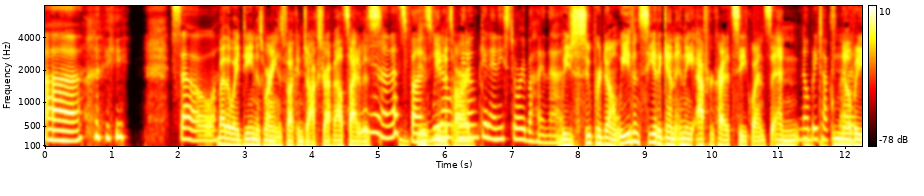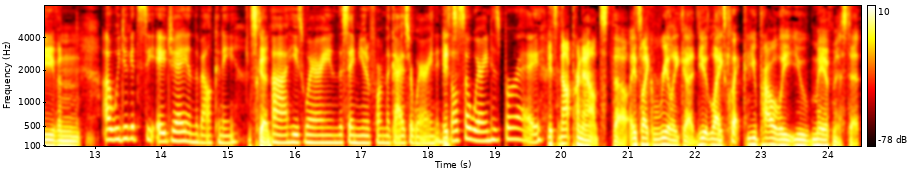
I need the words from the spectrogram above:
Uh, so By the way, Dean is wearing his fucking jockstrap outside of his yeah, that's fun. His we don't unitard. we don't get any story behind that. We super don't. We even see it again in the after credit sequence, and Nobody talks about Nobody even. uh, we do get to see AJ in the balcony. It's good. Uh, he's wearing the same uniform the guys are wearing, and he's It's- also wearing his beret. it's not pronounced though. It's like really good. You like It's quick. You probably you may have missed it.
